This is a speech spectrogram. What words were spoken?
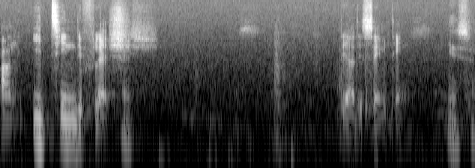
and eating the flesh. Yes, They are the same thing. yes sir.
